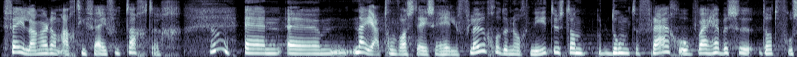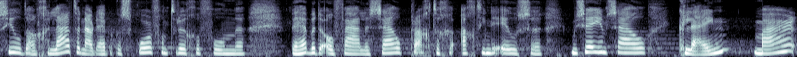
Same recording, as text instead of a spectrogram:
Veel langer dan 1885. Oh. En um, nou ja, toen was deze hele vleugel er nog niet. Dus dan doemt de vraag op, waar hebben ze dat fossiel dan gelaten? Nou, daar heb ik een spoor van teruggevonden. We hebben de ovale zaal, prachtige 18e eeuwse museumzaal, klein, maar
